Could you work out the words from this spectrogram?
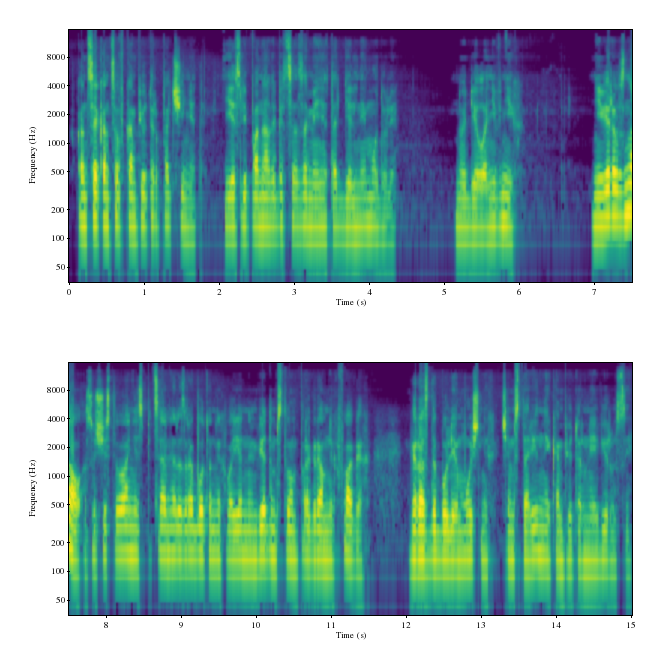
В конце концов компьютер починят, если понадобится, заменят отдельные модули. Но дело не в них. Неверов знал о существовании специально разработанных военным ведомством программных фагах, гораздо более мощных, чем старинные компьютерные вирусы.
